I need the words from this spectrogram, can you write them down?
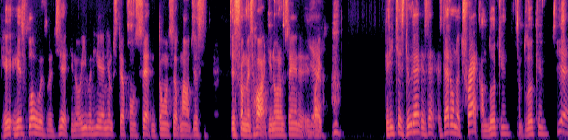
his, his flow is legit. You know, even hearing him step on set and throwing something out just just from his heart. You know what I'm saying? It's Yeah. like, did he just do that? Is that is that on the track? I'm looking. I'm looking. Yeah.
